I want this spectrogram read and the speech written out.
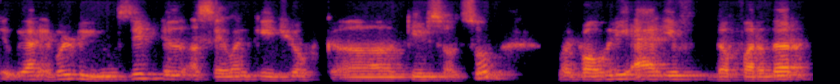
we are able to use it till a 7 kg of uh, kids also. But probably uh, if the further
